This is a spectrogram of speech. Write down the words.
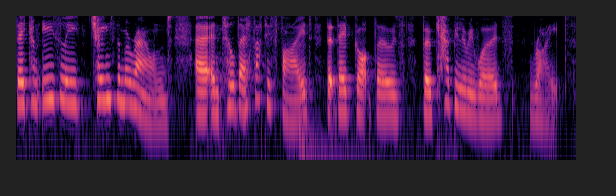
they can easily change them around uh, until they're satisfied that they've got those vocabulary words right.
